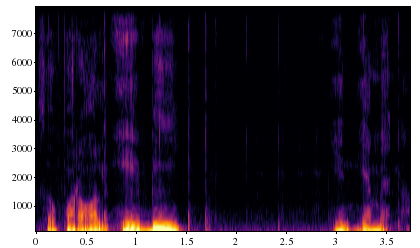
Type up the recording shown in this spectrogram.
so for all A B in M n R.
